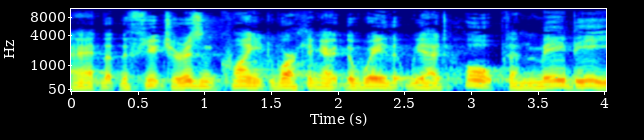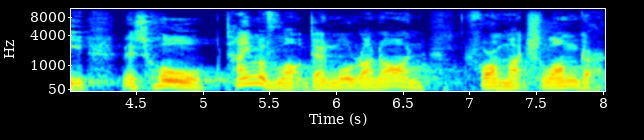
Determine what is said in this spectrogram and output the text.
uh, that the future isn't quite working out the way that we had hoped, and maybe this whole time of lockdown will run on for much longer.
